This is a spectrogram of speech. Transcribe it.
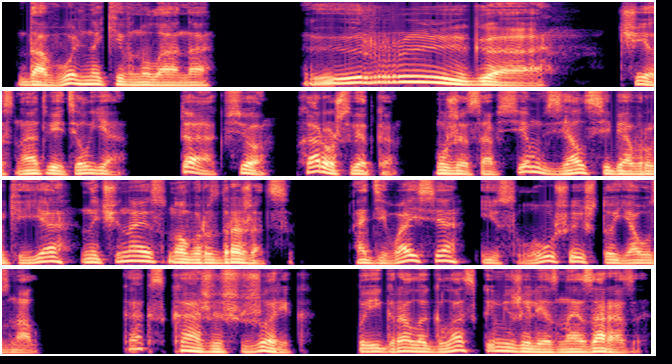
— довольно кивнула она. «Рыга», — честно ответил я. «Так, все, хорош, Светка. Уже совсем взял себя в руки я, начиная снова раздражаться. «Одевайся и слушай, что я узнал». «Как скажешь, Жорик», — поиграла глазками железная зараза.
